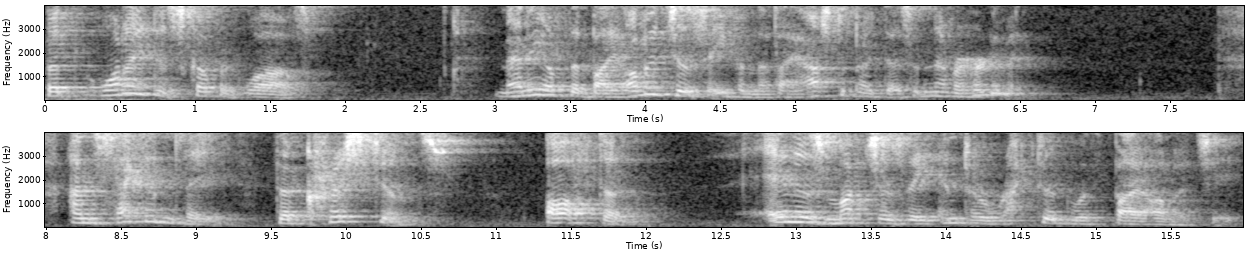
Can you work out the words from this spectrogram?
But what I discovered was many of the biologists, even that I asked about this, had never heard of it. And secondly, the Christians often, in as much as they interacted with biology,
